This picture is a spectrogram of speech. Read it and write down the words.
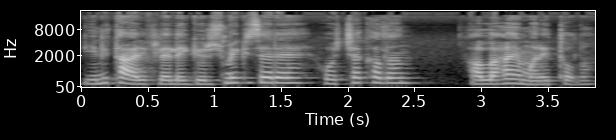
Yeni tariflerle görüşmek üzere. Hoşça kalın. Allah'a emanet olun.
